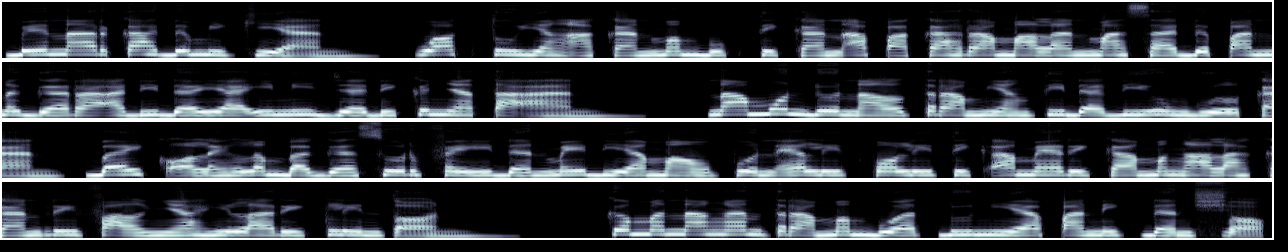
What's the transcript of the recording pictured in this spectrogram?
Benarkah demikian? Waktu yang akan membuktikan apakah ramalan masa depan negara adidaya ini jadi kenyataan. Namun Donald Trump yang tidak diunggulkan, baik oleh lembaga survei dan media maupun elit politik Amerika mengalahkan rivalnya Hillary Clinton. Kemenangan Trump membuat dunia panik dan syok.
